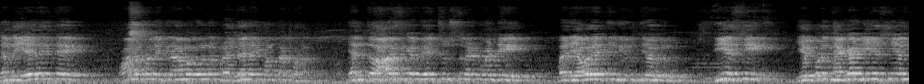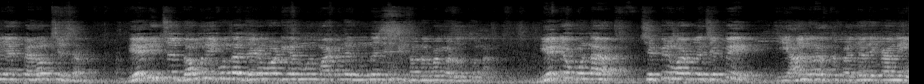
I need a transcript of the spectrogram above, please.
నన్ను ఏదైతే వానపల్లి గ్రామంలో ఉన్న ప్రజానికం కూడా ఎంతో ఆశగా వేచి చూస్తున్నటువంటి మరి ఎవరైతే నిరుద్యోగులు డిఎస్సి ఎప్పుడు మెగా డిఎస్సి అని చెప్పి అనౌన్స్ చేశారు. ఏడిచ్చే ఇచ్చే దమ్ము నీకుందా? జగన్మోహన్ గారి ముందు మాట్లాడే ముందని చెప్పి సందర్భంగా అడుగుతున్నా. డేట్ చెప్పిన మాటలు చెప్పి ఈ ఆంధ్ర రాష్ట్ర ప్రజానికాన్ని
